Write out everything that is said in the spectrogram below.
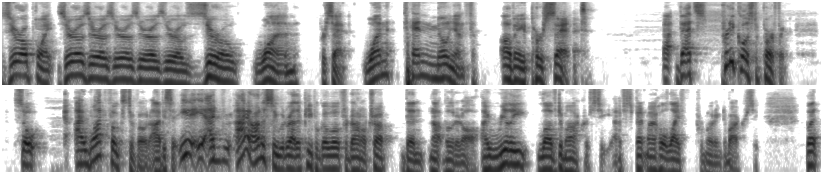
0.0000001%, one ten millionth of a percent. Uh, that's pretty close to perfect. So I want folks to vote. Obviously, I, I, I honestly would rather people go vote for Donald Trump than not vote at all. I really love democracy. I've spent my whole life promoting democracy, but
